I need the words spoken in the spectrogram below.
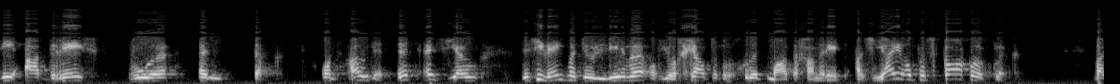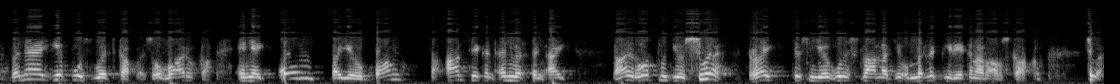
die adres bo intik. Onthou dit. Dit is jou Dis die wenk wat jou lewe of jou geld tot 'n groot mate gaan red. As jy op 'n skakel klik wat binne 'n e-pos boodskap is of waar ook al en jy kom by jou bank se aanteken inligting uit, daai rot moet jou so ryk tussen jou oë slaan dat jy onmiddellik die rekenaar afskakel. So,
